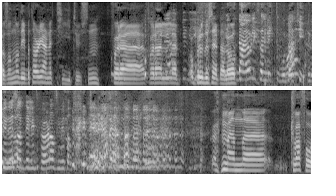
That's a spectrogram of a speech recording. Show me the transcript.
og sånn, og de betaler gjerne 10 000 for, uh, for ei- å produsere deg låt. det er jo liksom litt hvordan typen Vi kunne jo sagt det litt før, da. Skulle vi tatt det. Men uh, hva får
